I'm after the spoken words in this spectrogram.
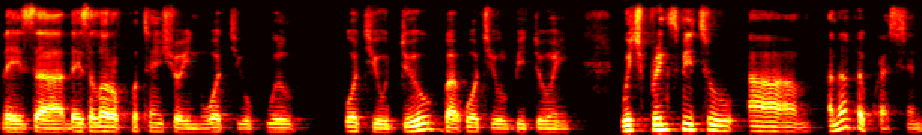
there's uh, there's a lot of potential in what you will what you do, but what you'll be doing. Which brings me to um, another question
